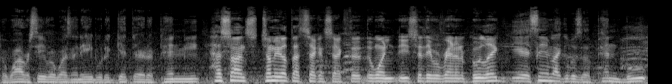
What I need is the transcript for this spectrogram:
the wide receiver wasn't able to get there to pin me. Haason, tell me about that second sack. The, the one you said they were running a bootleg. Yeah, it seemed like it was a pin boot.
